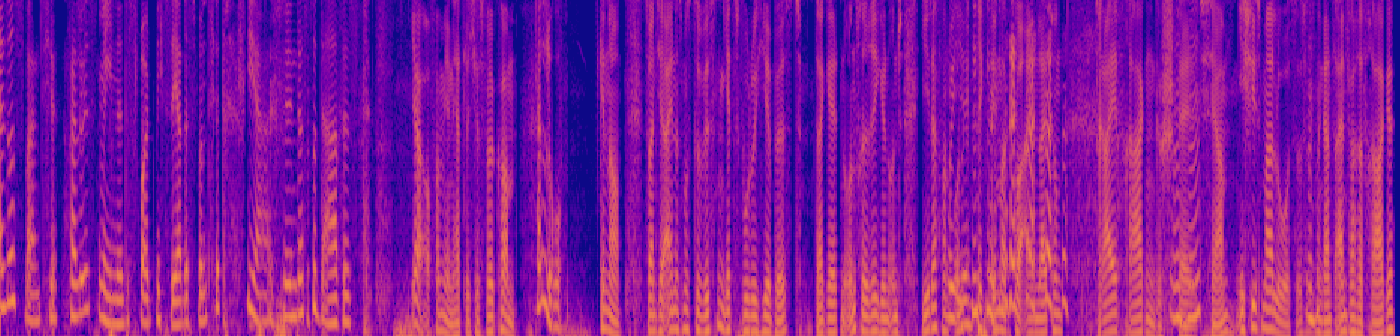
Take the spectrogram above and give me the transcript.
Hallo Swantje. Hallo Ismene, das freut mich sehr, dass wir uns hier treffen. Ja, schön, dass du da bist. Ja, auch von mir ein herzliches Willkommen. Hallo. Genau. Swantje, eines musst du wissen, jetzt wo du hier bist, da gelten unsere Regeln und jeder von Ui. uns kriegt immer zur Einleitung drei Fragen gestellt. Ja, Ich schieß mal los. Das ist eine ganz einfache Frage.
